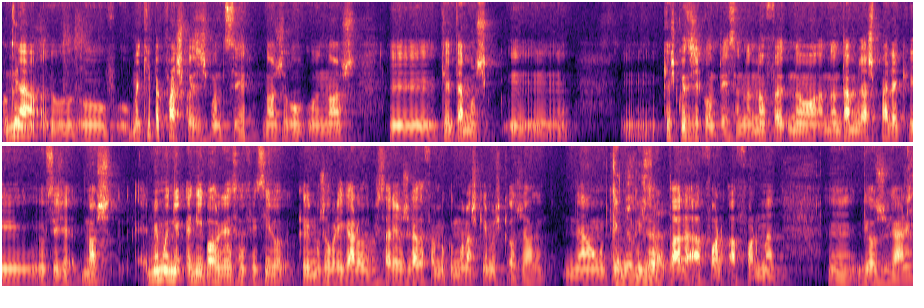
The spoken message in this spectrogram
Okay? Não, o, o, uma equipa que faz coisas acontecer. Nós, o, nós uh, tentamos... Uh, que as coisas aconteçam. Não, não, não, não, estamos à espera que. Ou seja, nós, mesmo a nível de organização defensiva, queremos obrigar o adversário a jogar da forma como nós queremos que eles joguem. Não temos que nos adaptar à, for, à forma uh, de eles jogarem.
